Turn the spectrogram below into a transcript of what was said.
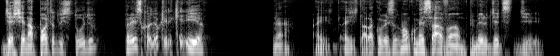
deixei na porta do estúdio pra ele escolher o que ele queria, né? Aí a gente tá lá conversando, vamos começar? Vamos, primeiro dia de, de,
